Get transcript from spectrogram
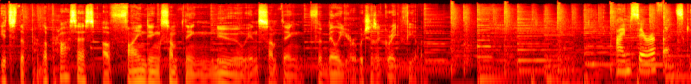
it's the, the process of finding something new in something familiar, which is a great feeling. I'm Sarah Fenske.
